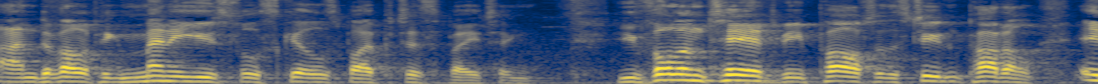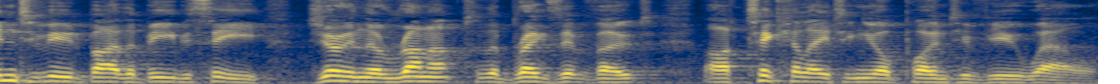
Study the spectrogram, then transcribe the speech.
and developing many useful skills by participating. You volunteered to be part of the student panel interviewed by the BBC during the run up to the Brexit vote, articulating your point of view well.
